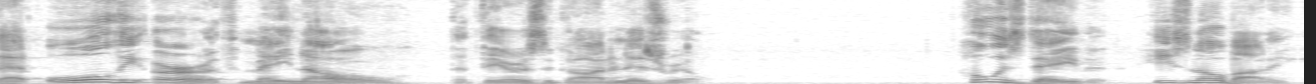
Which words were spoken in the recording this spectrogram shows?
that all the earth may know that there is a God in Israel. Who is David? He's nobody.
